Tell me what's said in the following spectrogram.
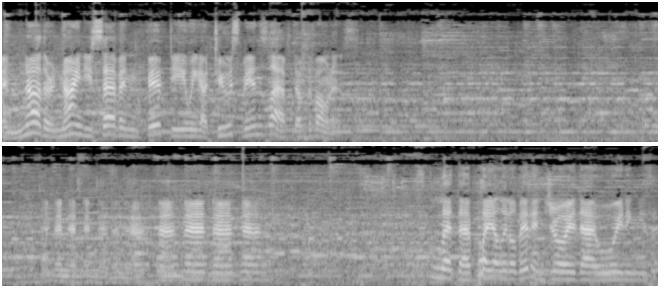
Another 97.50. We got two spins left of the bonus. Let that play a little bit. Enjoy that winning music.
